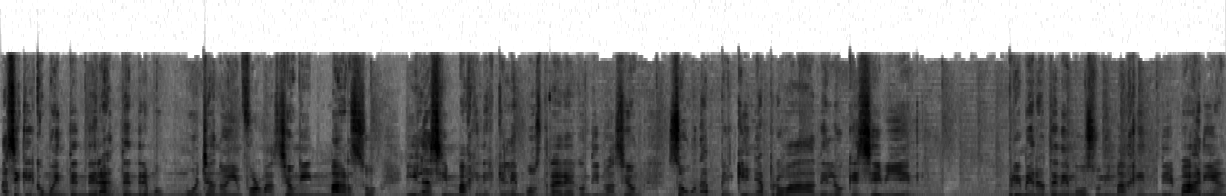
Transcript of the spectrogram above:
Así que como entenderán tendremos mucha nueva información en marzo y las imágenes que les mostraré a continuación son una pequeña probada de lo que se viene. Primero tenemos una imagen de Varian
